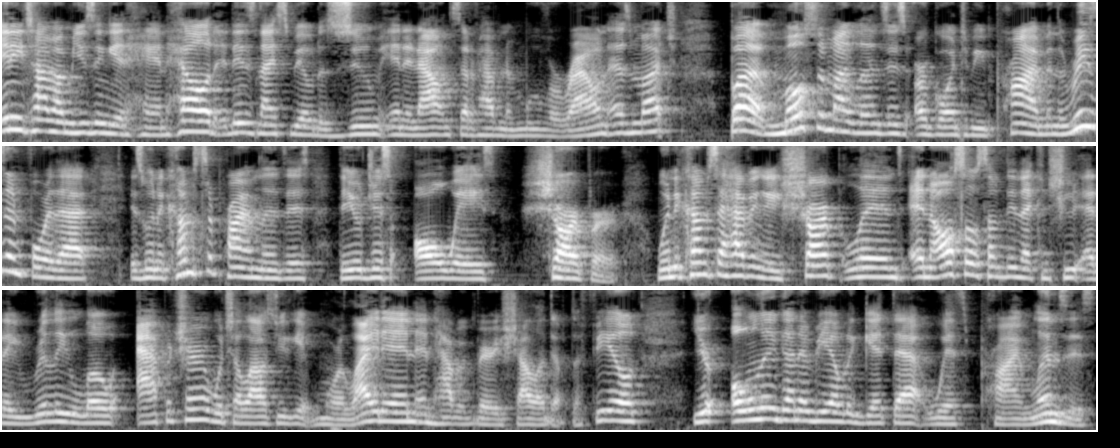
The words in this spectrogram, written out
anytime I'm using it handheld, it is nice to be able to zoom in and out instead of having to move around as much. But most of my lenses are going to be prime. And the reason for that is when it comes to prime lenses, they are just always sharper. When it comes to having a sharp lens and also something that can shoot at a really low aperture, which allows you to get more light in and have a very shallow depth of field, you're only gonna be able to get that with prime lenses.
